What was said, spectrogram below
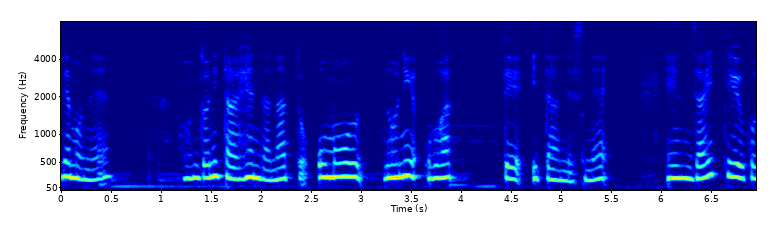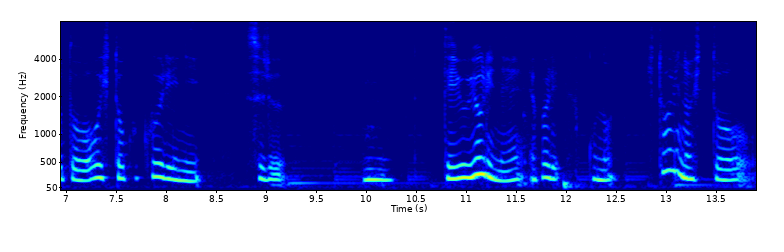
でもね本当に大変だなと思うのに終わっていたんですね。冤罪っていうことを一括りにする、うん、っていうよりねやっぱりこの一人の人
